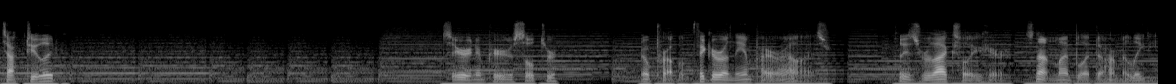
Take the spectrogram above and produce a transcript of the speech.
Talk to you later. So you're an Imperial soldier? No problem. Figaro and the Empire are allies. Please relax while you're here. It's not in my blood to harm a lady.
